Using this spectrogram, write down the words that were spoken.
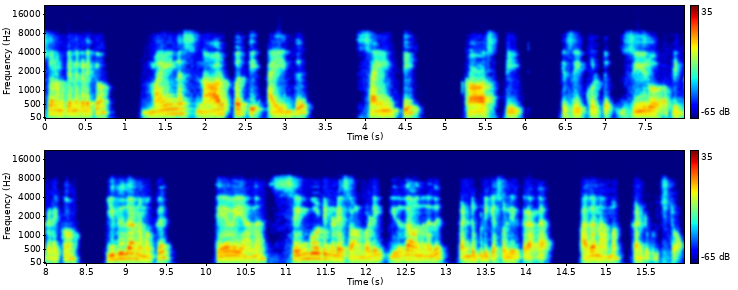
ஸோ நமக்கு என்ன கிடைக்கும்? மைனஸ் நாற்பத்தி ஐந்து sine t cos t is equal to zero அப்படின்னு கிடைக்கும். இதுதான் நமக்கு தேவையான செங்கோட்டினுடைய சமன்பாடு. இதுதான் வந்து என்னது? கண்டுபிடிக்க சொல்லியிருக்கிறாங்க. அதை நாம கண்டுபிடிச்சிட்டோம்.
